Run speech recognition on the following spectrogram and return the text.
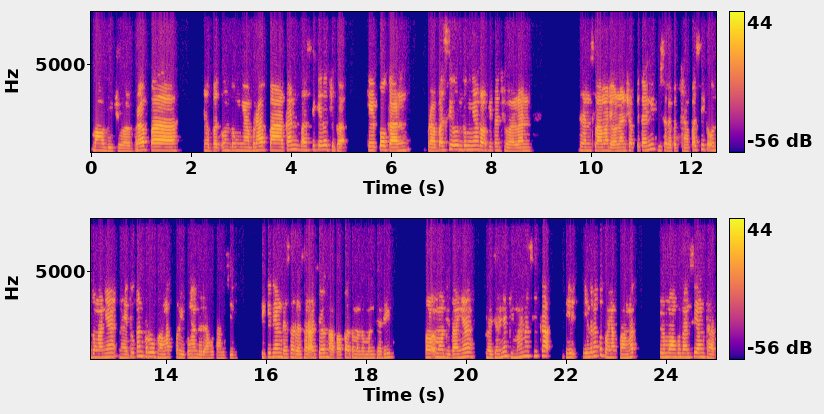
mau dijual berapa dapat untungnya berapa kan pasti kita juga kepo kan berapa sih untungnya kalau kita jualan dan selama di online shop kita ini bisa dapat berapa sih keuntungannya. Nah itu kan perlu banget perhitungan dari akuntansi. Bikin yang dasar-dasar aja nggak apa-apa teman-teman. Jadi kalau mau ditanya belajarnya gimana sih kak? Di, di internet tuh banyak banget ilmu akuntansi yang dat,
